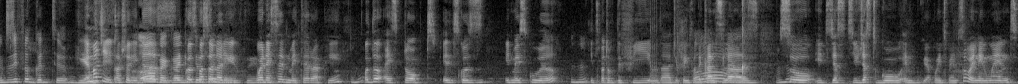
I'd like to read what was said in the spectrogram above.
Like, does it feel good to? Yes. Imagine it actually Oh does. my God, it Because feels personally, amazing. when I said my therapy, mm-hmm. although I stopped, it's because in my school, mm-hmm. it's part of the fee and that you're paying for the Oh. counselors. Mm-hmm. So it's just you just go and book your appointment. So when I went,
